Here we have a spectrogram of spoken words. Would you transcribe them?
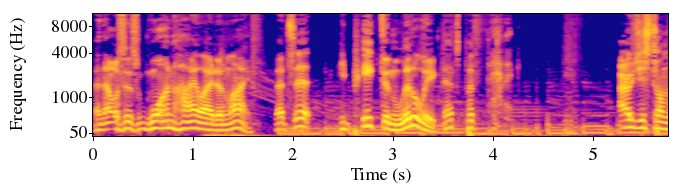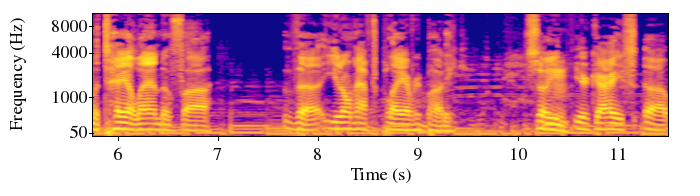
and that was his one highlight in life. That's it. He peaked in little league. That's pathetic. I was just on the tail end of uh, the you don't have to play everybody. So you, Hmm. your guys uh,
